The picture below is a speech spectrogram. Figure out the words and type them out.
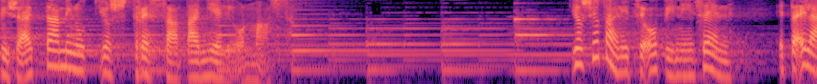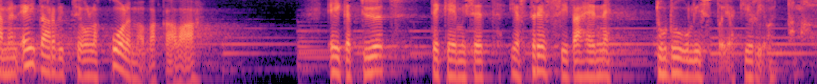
pysäyttää minut, jos stressaan tai mieli on maassa. Jos jotain itse opin, niin sen, että elämän ei tarvitse olla kuolemavakavaa, eikä työt, tekemiset ja stressi vähenne to-do-listoja kirjoittamalla.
